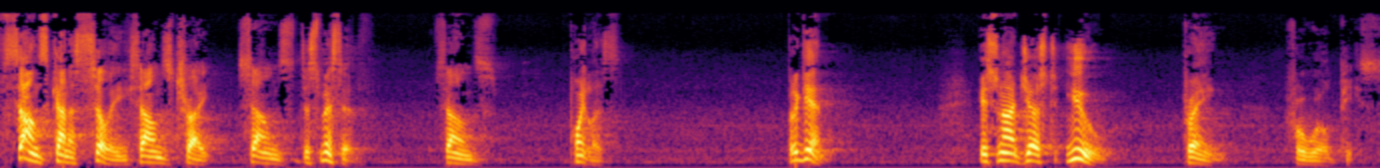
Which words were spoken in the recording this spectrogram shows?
sounds kind of silly, sounds trite, sounds dismissive, sounds pointless. But again, it's not just you praying for world peace.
